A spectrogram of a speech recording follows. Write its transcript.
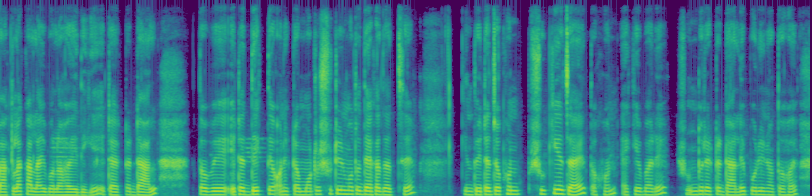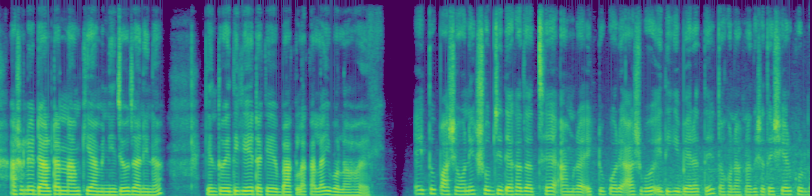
বাকলা কালাই বলা হয় এদিকে, এটা একটা ডাল। তবে এটা দেখতে অনেকটা মটরশুঁটির মতো দেখা যাচ্ছে, কিন্তু এটা যখন শুকিয়ে যায় তখন একেবারে সুন্দর একটা ডালে পরিণত হয়। আসলে ডালটার নাম কি আমি নিজেও জানি না, কিন্তু এদিকে এটাকে বাকলা কালাই বলা হয়। এই তো পাশে অনেক সবজি দেখা যাচ্ছে, আমরা একটু পরে আসব এদিকে বেড়াতে, তখন আপনাদের সাথে শেয়ার করব।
